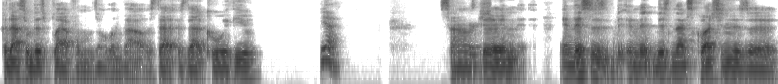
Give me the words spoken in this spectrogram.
Because that's what this platform is all about. Is that is that cool with you? Yeah. Sounds good. Sure. And and this is and this next question is a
